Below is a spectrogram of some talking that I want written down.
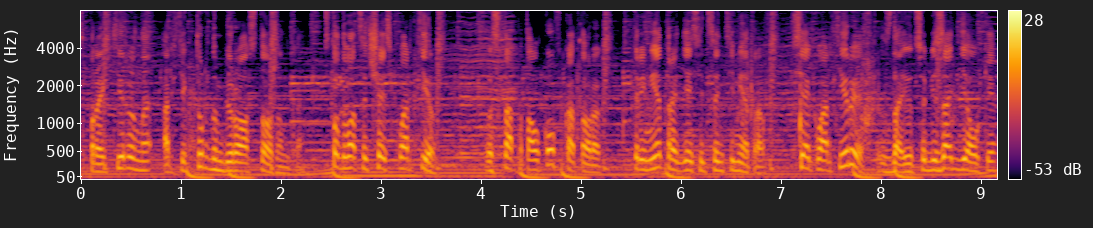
спроектированы архитектурным бюро Остоженко. 126 квартир, высота потолков которых 3 метра 10 сантиметров. Все квартиры сдаются без отделки,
